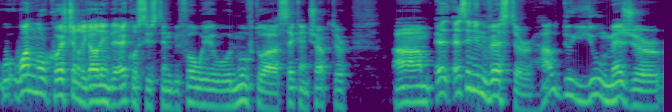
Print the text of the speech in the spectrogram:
one more question regarding the ecosystem before we will move to our second chapter. Um, as, an investor, how do you measure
